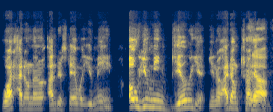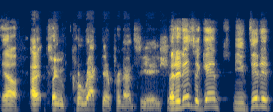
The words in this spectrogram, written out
what I don't know, understand what you mean. Oh, you mean Gillian? You know I don't try yeah, to yeah. Uh, to but, correct their pronunciation. But it is again you did it,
